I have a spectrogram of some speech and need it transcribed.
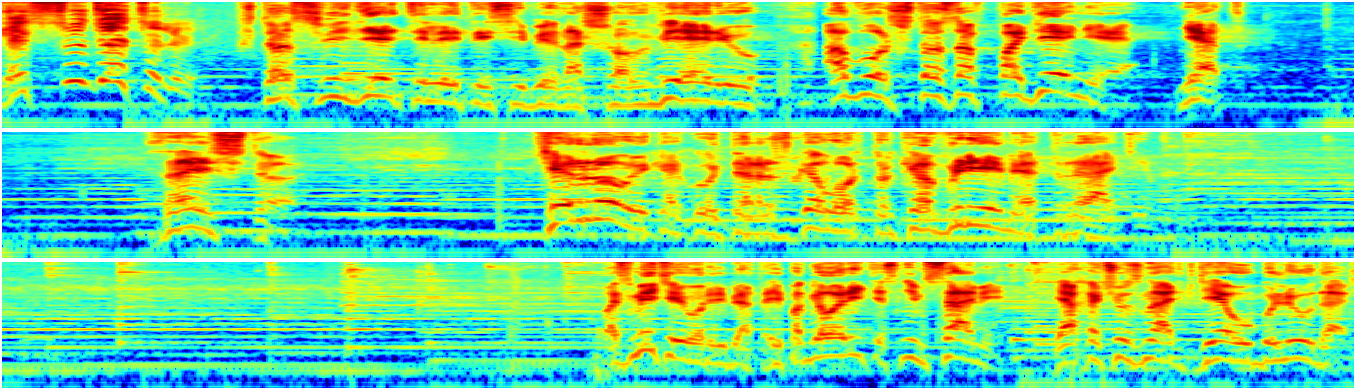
есть свидетели. Что свидетелей ты себе нашел, верю. А вот что совпадение, нет. Знаешь что? Херовый какой-то разговор, только время тратим. Возьмите его, ребята, и поговорите с ним сами. Я хочу знать, где ублюдок.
